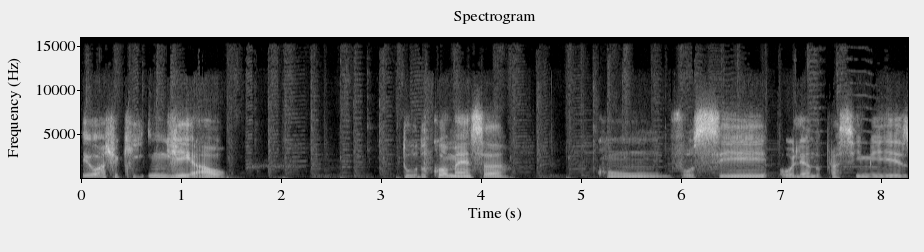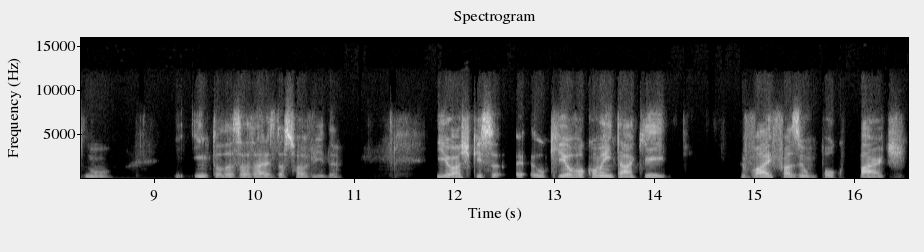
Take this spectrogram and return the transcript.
eu acho que, em geral, tudo começa com você olhando para si mesmo em todas as áreas da sua vida. E eu acho que isso, é, o que eu vou comentar aqui vai fazer um pouco parte,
